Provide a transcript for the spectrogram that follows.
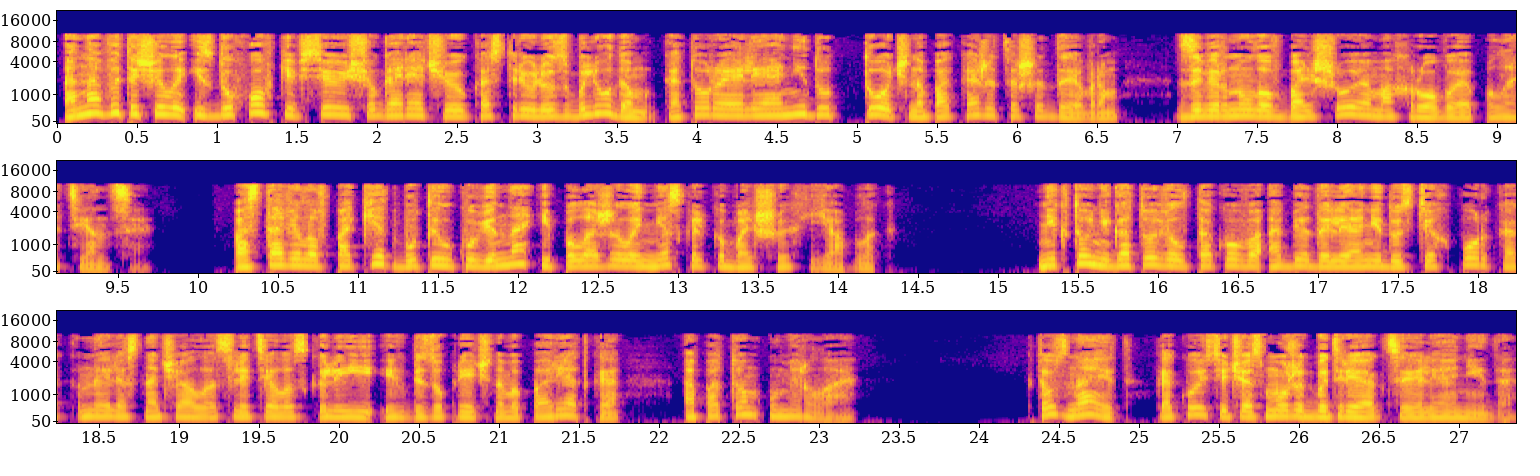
Она вытащила из духовки все еще горячую кастрюлю с блюдом, которое Леониду точно покажется шедевром, завернула в большое махровое полотенце. Поставила в пакет бутылку вина и положила несколько больших яблок. Никто не готовил такого обеда Леониду с тех пор, как Неля сначала слетела с колеи их безупречного порядка, а потом умерла. Кто знает, какой сейчас может быть реакция Леонида.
